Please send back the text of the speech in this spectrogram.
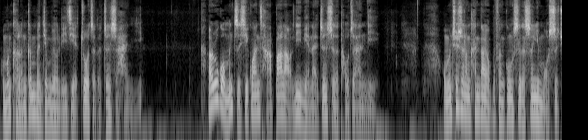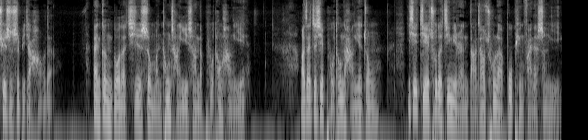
我们可能根本就没有理解作者的真实含义。而如果我们仔细观察巴老历年来真实的投资案例，我们确实能看到有部分公司的生意模式确实是比较好的，但更多的其实是我们通常意义上的普通行业。而在这些普通的行业中，一些杰出的经理人打造出了不平凡的生意。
